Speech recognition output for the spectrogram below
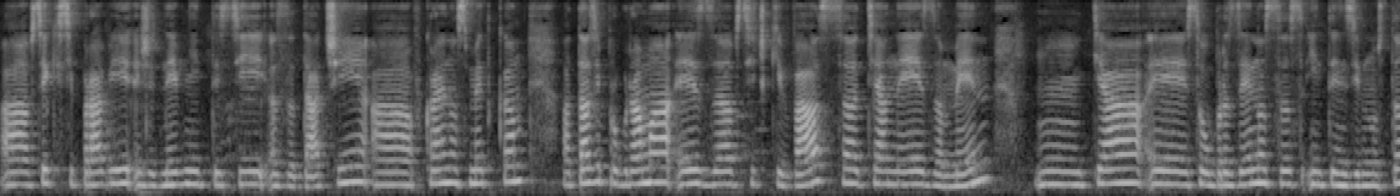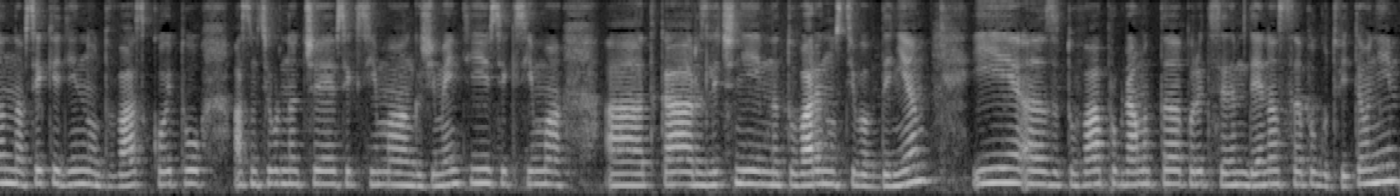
а, всеки си прави ежедневните си задачи. А, в крайна сметка а, тази програма е за всички вас, тя не е за мен. Тя е съобразена с интензивността на всеки един от вас, който аз съм сигурна, че всеки си има ангажименти, всеки си има а, така различни натоварености в деня. И а, за това програмата първите 7 дена са подготвителни.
